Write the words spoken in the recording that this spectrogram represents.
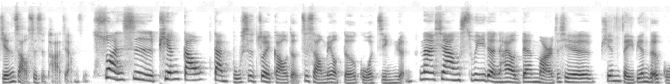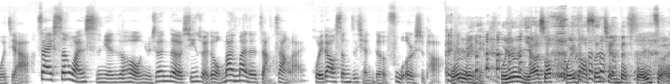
减少四十趴这样子，算是偏高，但不是最高的，至少没有德国惊人。那像 Sweden 还有 Denmark 这些偏北边的国家，在生完十年之后，女生的薪水都有慢慢的涨上来，回到生之前的负二十趴。我以为你，我以为你要说回到生前的水准。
